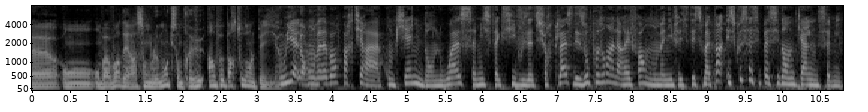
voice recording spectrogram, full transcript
Euh, on, on, va voir des rassemblements qui sont prévus un peu partout dans le pays. Oui, alors on va d'abord partir à Compiègne, dans l'Oise. Samy Sfaxi, vous êtes sur place. Des opposants à la réforme ont manifesté ce matin. Est-ce que ça s'est passé dans le calme, Samy?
